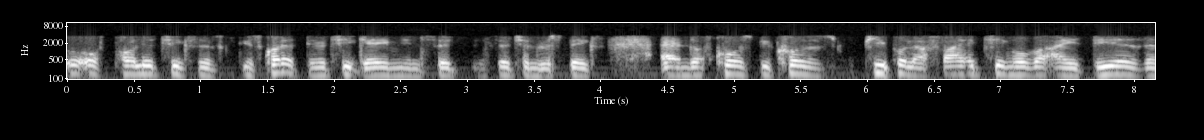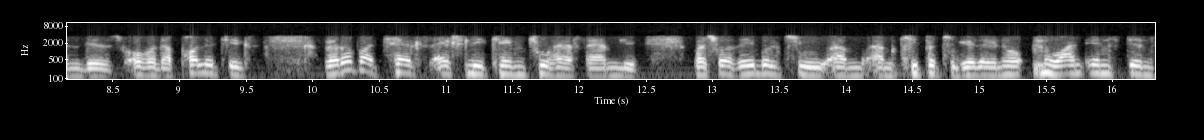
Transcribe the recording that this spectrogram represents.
of politics is, is quite a dirty game in, in certain respects and of course because people are fighting over ideas and there's over the politics. A lot of attacks actually came to her family, but she was able to um, um, keep it together. You know, one instance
